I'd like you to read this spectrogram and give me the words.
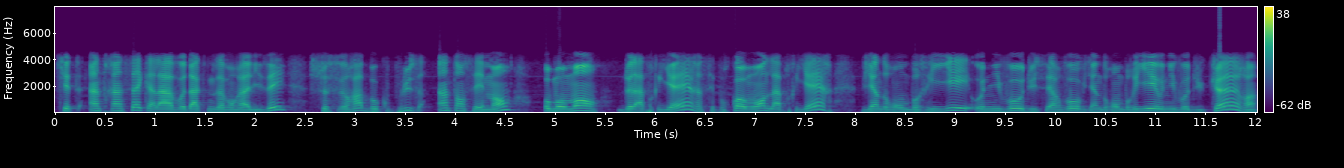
qui est intrinsèque à la avoda que nous avons réalisée se fera beaucoup plus intensément au moment de la prière. C'est pourquoi au moment de la prière viendront briller au niveau du cerveau, viendront briller au niveau du cœur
